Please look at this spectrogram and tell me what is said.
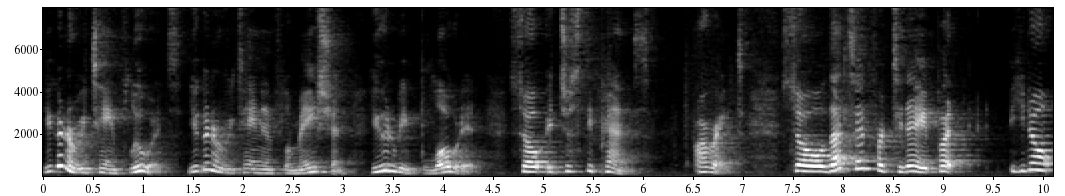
you're going to retain fluids. You're going to retain inflammation. You're going to be bloated. So it just depends. All right. So that's it for today. But, you know,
